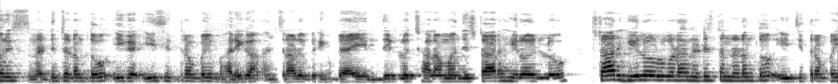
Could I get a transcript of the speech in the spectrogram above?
మోరిస్ నటించడంతో ఇక ఈ చిత్రంపై భారీగా అంచనాలు పెరిగిపోయాయి. దీంట్లో చాలా మంది స్టార్ హీరోయిన్లు స్టార్ హీరోలు కూడా నటిస్తుండడంతో ఈ చిత్రంపై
